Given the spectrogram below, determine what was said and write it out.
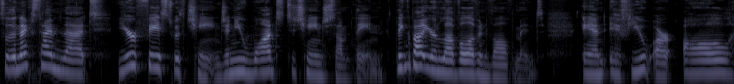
So, the next time that you're faced with change and you want to change something, think about your level of involvement. And if you are all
